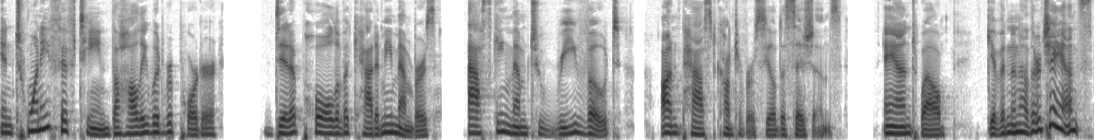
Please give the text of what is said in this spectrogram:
In 2015, The Hollywood Reporter did a poll of Academy members asking them to re vote on past controversial decisions. And, well, given another chance,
